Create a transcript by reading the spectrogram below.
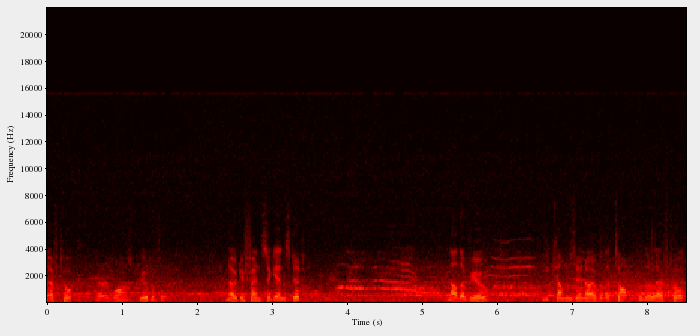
Left hook, there it was, beautiful. No defence against it. Another view. He comes in over the top with a left hook.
